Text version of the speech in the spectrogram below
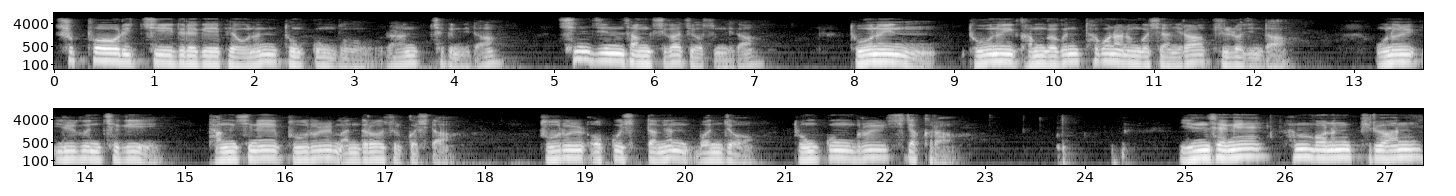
슈퍼리치들에게 배우는 돈공부라는 책입니다. 신진상 씨가 지었습니다. 돈의, 돈의 감각은 타고나는 것이 아니라 길러진다. 오늘 읽은 책이 당신의 부를 만들어 줄 것이다. 부를 얻고 싶다면 먼저 돈 공부를 시작하라. 인생에 한 번은 필요한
